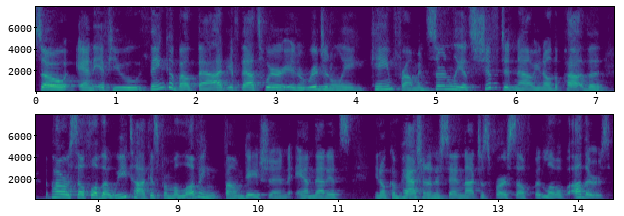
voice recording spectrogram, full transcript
so, and if you think about that, if that's where it originally came from, and certainly it's shifted now, you know, the power, the, the power of self love that we talk is from a loving foundation and that it's, you know, compassion, understanding, not just for ourselves, but love of others.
